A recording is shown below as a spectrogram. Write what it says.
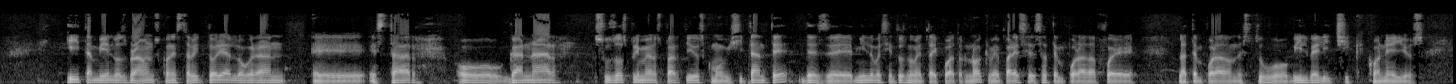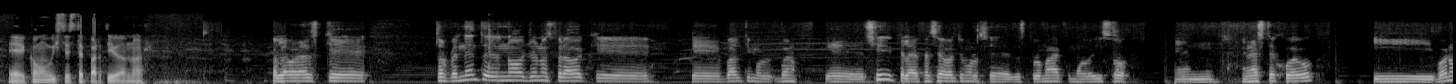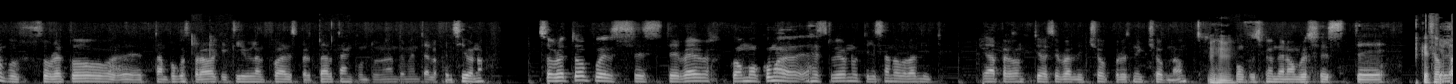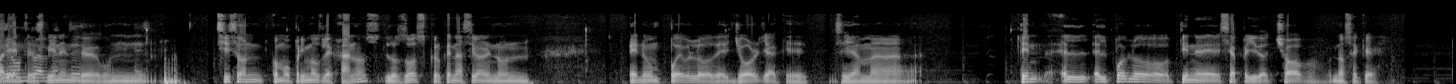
Y también los Browns con esta victoria logran eh, estar o ganar sus dos primeros partidos como visitante desde 1994, ¿no? Que me parece esa temporada fue la temporada donde estuvo Bill Belichick con ellos. Eh, ¿Cómo viste este partido, Anuar? Pues la verdad es que sorprendente, no, yo no esperaba que, Baltimore, bueno, que sí, que la defensa de Baltimore se desplomara como lo hizo en, este juego. Y bueno, pues sobre todo eh, tampoco esperaba que Cleveland fuera a despertar tan contundentemente a la ofensiva, ¿no? Sobre todo, pues, este, ver cómo, cómo estuvieron utilizando Bradley. Ya, perdón, te iba a decir Bradley Chop, pero es Nick Chop, ¿no? Confusión de nombres, este. Que son parientes, vienen de un. Sí, son como primos lejanos. Los dos creo que nacieron en un en un pueblo de Georgia que se llama el, el, pueblo tiene ese apellido Chop, no sé qué.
